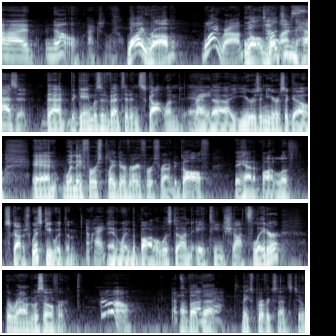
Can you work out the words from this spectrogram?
Uh, no, actually. Why, Rob? Why, Rob? Well, Tell legend us. has it that the game was invented in Scotland and Right. uh, years and years ago. And when they first played their very first round of golf, they had a bottle of Scottish whiskey with them. Okay. And when the bottle was done, 18 shots later, the round was over. Oh, that's How about that? fact. Makes perfect sense, too.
